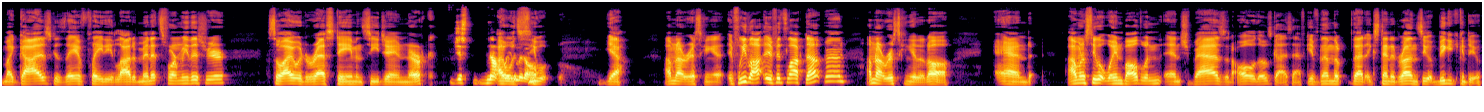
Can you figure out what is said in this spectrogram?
my guys because they have played a lot of minutes for me this year. So I would rest Dame and CJ and Nurk. Just not I would them at see. all. What, yeah, I'm not risking it. If we lo- if it's locked up, man, I'm not risking it at all. And I'm gonna see what Wade Baldwin and Shabazz and all of those guys have. Give them the, that extended run. See what Biggie can do.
